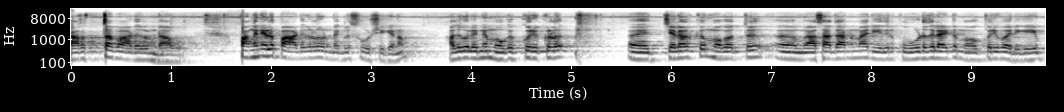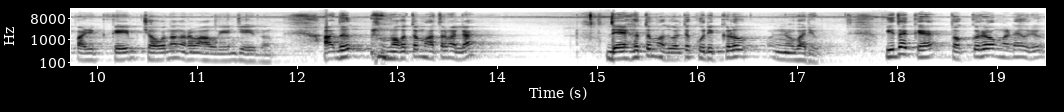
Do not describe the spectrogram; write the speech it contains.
കറുത്ത പാടുകളുണ്ടാവും. അപ്പം അങ്ങനെയുള്ള പാടുകളുണ്ടെങ്കിൽ സൂക്ഷിക്കണം. അതുപോലെ തന്നെ മുഖക്കുരുക്കൾ ചിലർക്ക് മുഖത്ത് അസാധാരണമായ രീതിയിൽ കൂടുതലായിട്ട് മുഖക്കുരു വരികയും പഴുക്കുകയും ചുവന്ന നിറമാവുകയും ചെയ്യുന്നു. അത് മുഖത്ത് മാത്രമല്ല ദേഹത്തും അതുപോലത്തെ കുരുക്കൾ വരും. ഇതൊക്കെ ത്വക്ക് രോഗങ്ങളുടെ ഒരു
